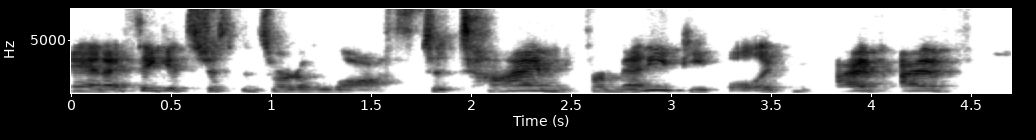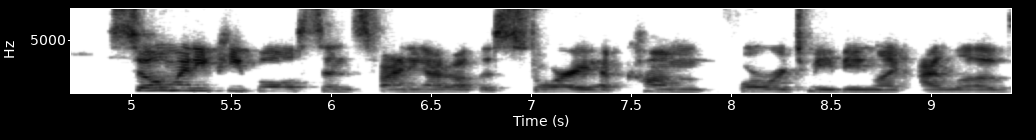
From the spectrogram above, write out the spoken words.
And I think it's just been sort of lost to time for many people. Like I've I've so many people since finding out about this story have come forward to me being like, I love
